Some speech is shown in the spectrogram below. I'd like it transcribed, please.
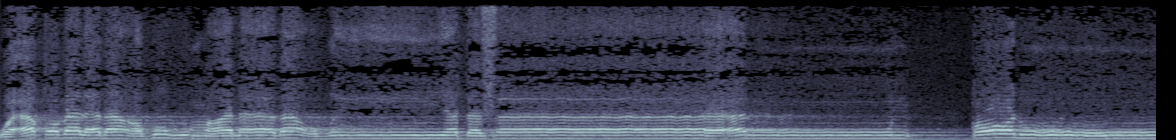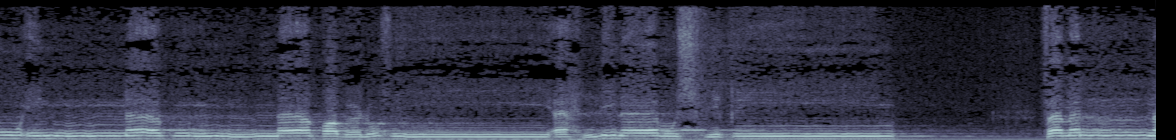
وَأَقْبَلَ بَعْضُهُمْ عَلَىٰ بَعْضٍ يَتَسَاءَلُونَ. قَالُوا إِنَّا كُنَّا قَبْلُ فِي أَهْلِنَا مُشْفِقِينَ. فَمَنَّ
